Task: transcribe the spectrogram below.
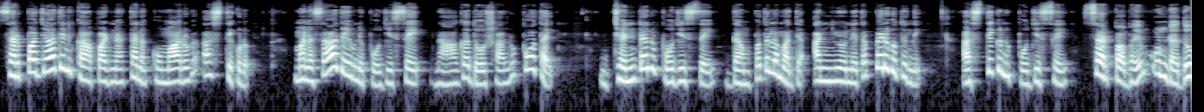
సర్పజాతిని కాపాడిన తన కుమారుడు అస్తికుడు మనసాదేవిని పూజిస్తే నాగదోషాలు పోతాయి. జంటను పూజిస్తే దంపతుల మధ్య అన్యోన్యత పెరుగుతుంది. అస్థికును పూజిస్తే సర్పభయం ఉండదు.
